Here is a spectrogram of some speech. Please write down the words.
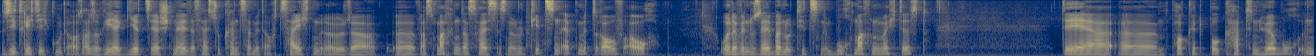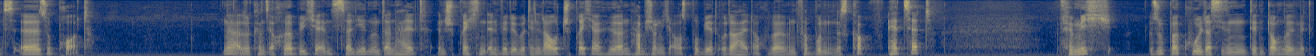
sieht richtig gut aus. Also reagiert sehr schnell. Das heißt, du kannst damit auch zeichnen oder äh, was machen. Das heißt, es ist eine Notizen-App mit drauf auch. Oder wenn du selber Notizen im Buch machen möchtest. Der äh, Pocketbook hat einen Hörbuch-Support. Ne, also kannst du auch Hörbücher installieren und dann halt entsprechend entweder über den Lautsprecher hören, habe ich noch nicht ausprobiert, oder halt auch über ein verbundenes Kopf-Headset. Für mich super cool, dass sie den, den Dongle mit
